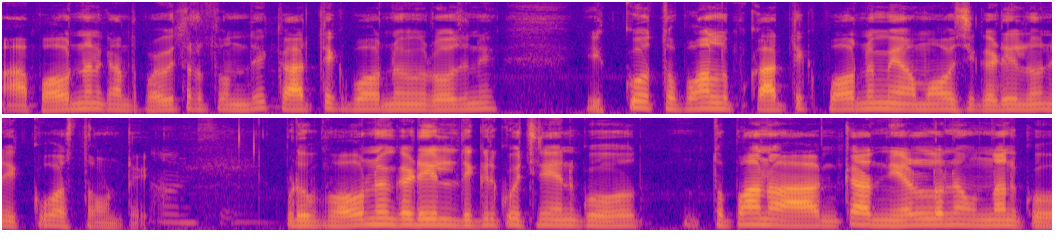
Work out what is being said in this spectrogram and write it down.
ఆ పౌర్ణమికి అంత పవిత్రత ఉంది. కార్తీక పౌర్ణమి రోజుని ఎక్కువ తుఫాన్లు కార్తీక పౌర్ణమి అమావాస్య గడియలోనే ఎక్కువ వస్తూ ఉంటాయి. ఇప్పుడు పౌర్ణమి గడియల దగ్గరికి వచ్చినాయి అనుకో తుఫాను ఆ ఇంకా నీళ్ళలోనే ఉందనుకో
